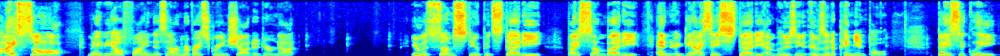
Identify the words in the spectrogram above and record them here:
I saw, maybe I'll find this. I don't remember if I screenshot it or not. It was some stupid study by somebody. And again, I say study, I'm losing it. It was an opinion poll. Basically,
